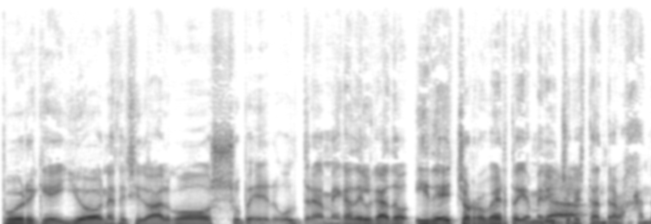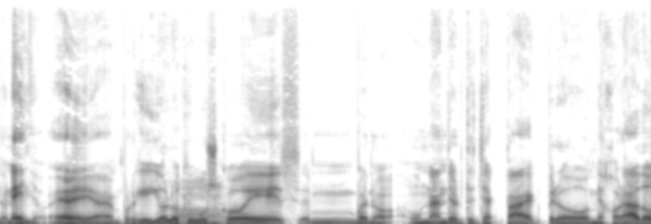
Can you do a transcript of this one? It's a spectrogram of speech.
porque yo necesito algo súper, ultra, mega delgado, y de hecho Roberto ya me ha dicho que están trabajando en ello, ¿eh? porque yo lo que mm. busco es, mm, bueno, un Under the Jackpack, pero mejorado,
